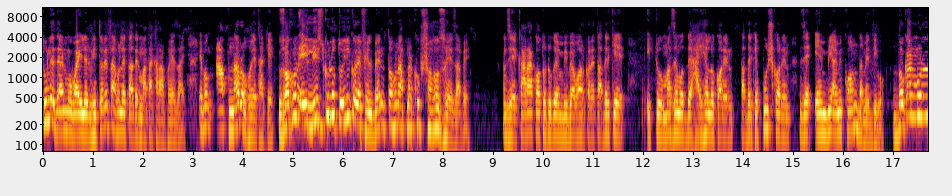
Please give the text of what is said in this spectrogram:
তুলে দেন মোবাইলের ভিতরে, তাহলে তাদের মাথা খারাপ হয়ে যায় এবং আপনারও হয়ে থাকে। যখন এই লিস্টগুলো তৈরি করে ফেলবেন, তখন আপনার খুব সহজ হয়ে যাবে যে কারা কতটুকু এমবি ব্যবহার করে, তাদেরকে একটু মাঝে মধ্যে হাই হ্যালো করেন, তাদেরকে পুশ করেন যে এমবি আমি কম দামে দিব। দোকান মূল্য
